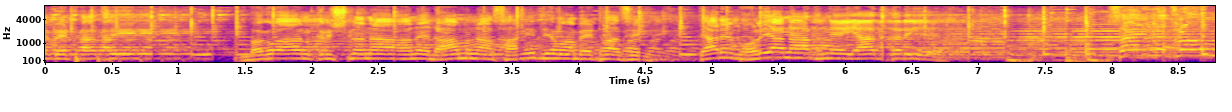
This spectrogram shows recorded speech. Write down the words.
આંગણે બેઠા છે. ભગવાન કૃષ્ણના અને રામના સાનિધ્યમાં બેઠા છે. ત્યારે ભોળિયાનાથને યાદ કરીએ. સૈન્ય શ્રમ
